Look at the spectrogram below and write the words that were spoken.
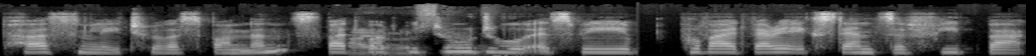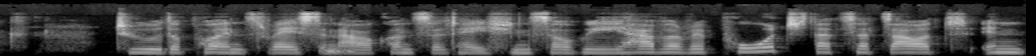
personally to respondents. But I what understand. we do do is we provide very extensive feedback to the points raised in our consultation. So we have a report that sets out in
